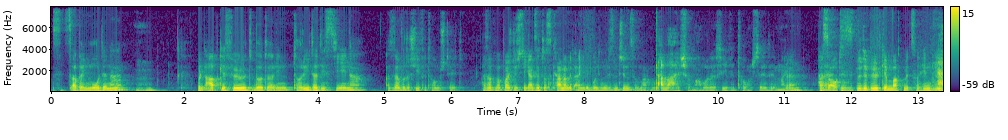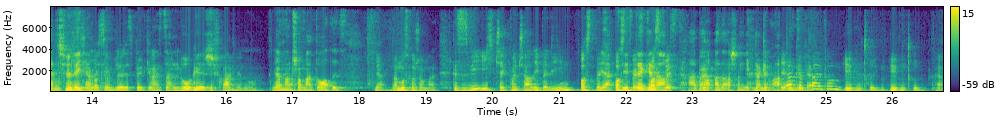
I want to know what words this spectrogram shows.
sitzt aber in Modena und abgefüllt wird er in Torrita di Siena, also da, wo der schiefe Turm steht. Also hat man praktisch die ganze Toskana mit eingebunden, um diesen Gin zu machen. da war ich schon mal, wo der schiefe Turm steht, Ja. immerhin. Hast du auch dieses blöde Bild gemacht mit so hinten? Natürlich habe ich so ein blödes Bild gemacht. Ist doch Ich logisch, frage ja nur. wenn man schon mal dort ist. Ja, da muss man schon mal. Das ist wie ich, Checkpoint Charlie Berlin, Ost-West, Ja, Ost-West, genau. Ost-West. Hat, Ja? auch, hat auch schon jeder gemacht. Ja, total dumm. Hüben drüben, hüben drüben. Ja.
